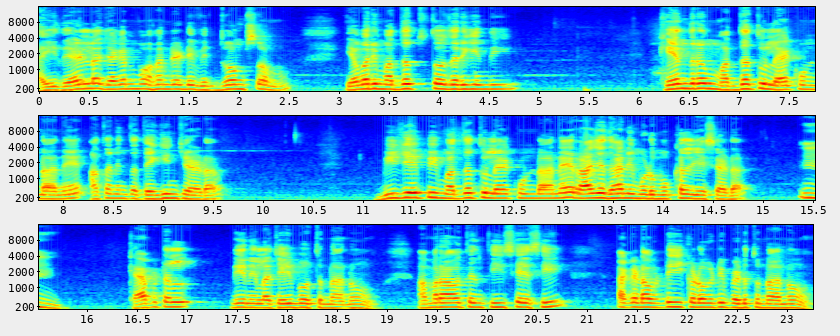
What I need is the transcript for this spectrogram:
ఐదేళ్ళ జగన్మోహన్ రెడ్డి విధ్వంసం ఎవరి మద్దతుతో జరిగింది? కేంద్రం మద్దతు లేకుండానే అతను ఇంత తెగించాడా? బీజేపీ మద్దతు లేకుండానే రాజధాని మూడు ముక్కలు చేశాడా. క్యాపిటల్ నేను ఇలా చేయబోతున్నాను. అమరావతిని తీసేసి అక్కడ ఒకటి ఇక్కడ ఒకటి పెడుతున్నాను.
